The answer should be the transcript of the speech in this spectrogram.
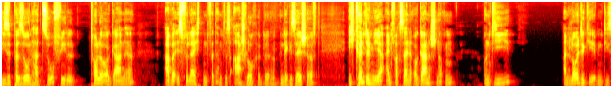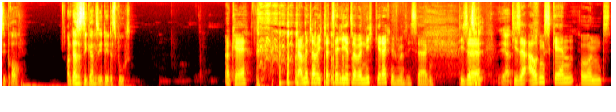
diese Person hat so viel tolle Organe, aber ist vielleicht ein verdammtes Arschloch in der, in der Gesellschaft. Ich könnte mir einfach seine Organe schnappen und die an Leute geben, die sie brauchen. Und das ist die ganze Idee des Buchs. Okay. Damit habe ich tatsächlich jetzt aber nicht gerechnet, muss ich sagen. Dieser, Also, ja, dieser Augenscan und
